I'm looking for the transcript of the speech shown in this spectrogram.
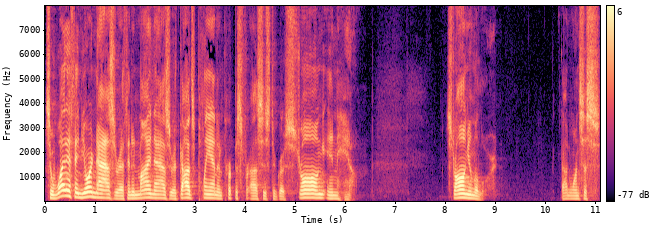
so what if in your Nazareth and in my Nazareth, God's plan and purpose for us is to grow strong in him? Strong in the Lord. God wants us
